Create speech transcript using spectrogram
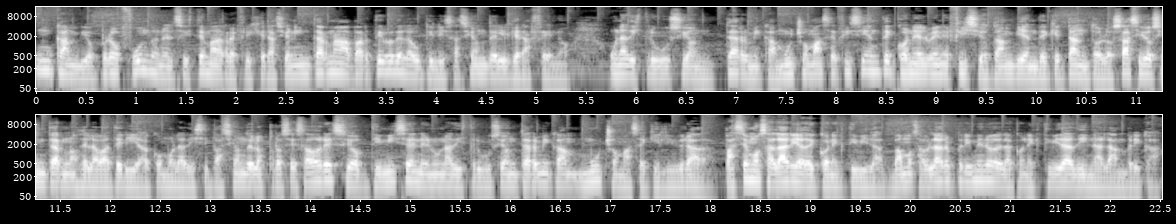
un cambio profundo en el sistema de refrigeración interna a partir de la utilización del grafeno, una distribución térmica mucho más eficiente con el beneficio también de que tanto los ácidos internos de la batería como la disipación de los procesadores se optimicen en una distribución térmica mucho más equilibrada. Pasemos al área de conectividad. Vamos a hablar primero de la conectividad inalámbrica,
